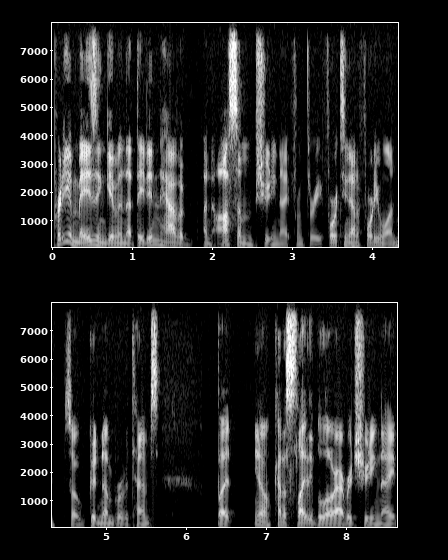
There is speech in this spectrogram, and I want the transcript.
pretty amazing given that they didn't have a, an awesome shooting night from three, 14 out of 41, so good number of attempts, but you know, kind of slightly below average shooting night.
